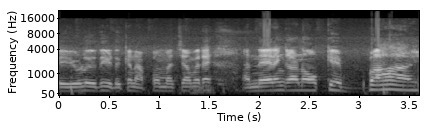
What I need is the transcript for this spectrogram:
ചെയ്യുള്ളൂ ഇത് എടുക്കണം. അപ്പോൾ മച്ചന്മാരെ അന്നേരം കാണാം. ഓക്കെ ബായ്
